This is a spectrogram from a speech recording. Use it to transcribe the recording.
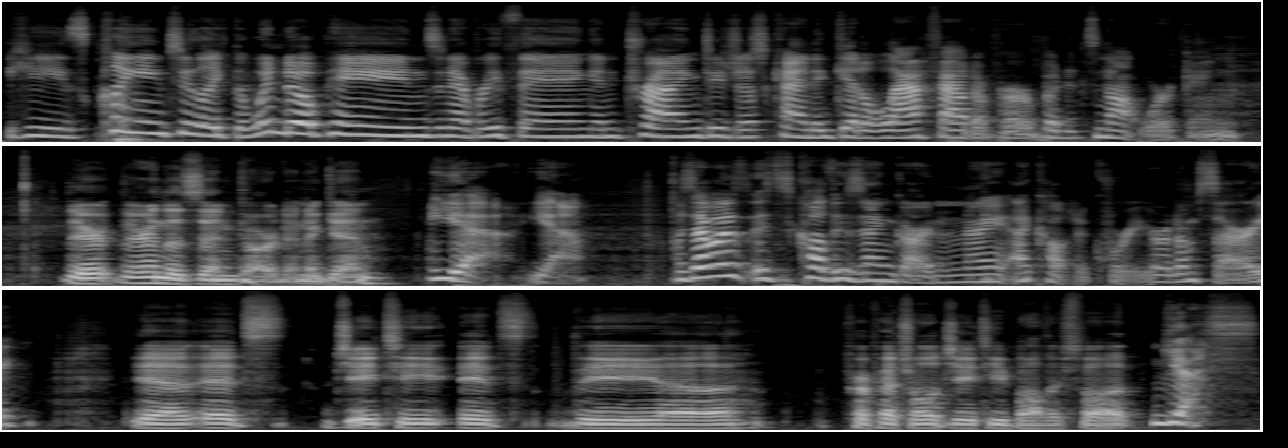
he's clinging to like the window panes and everything and trying to just kind of get a laugh out of her, but it's not working. They're they're in the Zen garden again. Yeah, yeah. Is that what it's called? The Zen Garden, right? I called it a courtyard. I'm sorry. Yeah, it's JT. It's the uh, perpetual JT bother spot. Yes.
